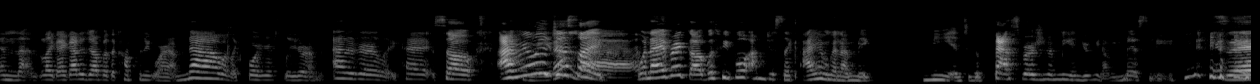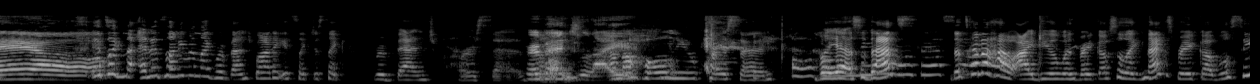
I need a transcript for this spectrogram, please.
and that, like I got a job at the company where I'm now, and like four years later, I'm an editor. Like, hey, so I'm really just like when I break up with people, I'm just like I am gonna make me into the best version of me and you're gonna miss me. Damn. it's like and it's not even like revenge body, it's like just like revenge person. Revenge like, life. I'm a whole new person. but yeah, so that's that's kind of how I deal with breakups. So like next breakup, we'll see.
